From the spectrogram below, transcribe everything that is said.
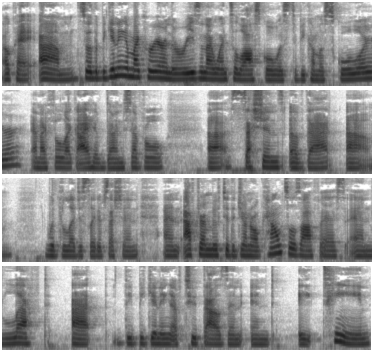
Okay. Um, so the beginning of my career and the reason I went to law school was to become a school lawyer. And I feel like I have done several uh, sessions of that um, with the legislative session. And after I moved to the general counsel's office and left at the beginning of 2018,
